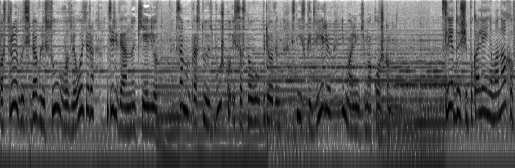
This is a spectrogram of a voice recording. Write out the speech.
построил для себя в лесу возле озера деревянную келью. Самую простую избушку из сосновых бревен с низкой дверью и маленьким окошком. Следующие поколения монахов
